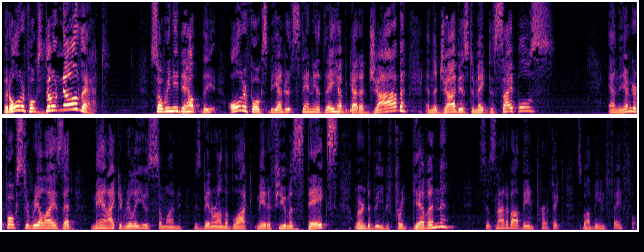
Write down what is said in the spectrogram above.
but older folks don't know that. So we need to help the older folks be understanding that they have got a job, and the job is to make disciples, and the younger folks to realize that man, I could really use someone who's been around the block, made a few mistakes, learned to be forgiven. So it's not about being perfect, it's about being faithful.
